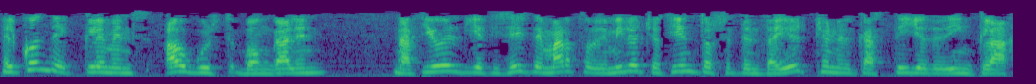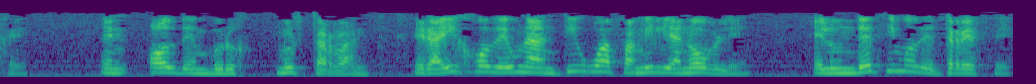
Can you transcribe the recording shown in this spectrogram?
El conde Clemens August von Galen nació el 16 de marzo de 1878 en el castillo de Dinklage, en Oldenburg, Münsterland. Era hijo de una antigua familia noble, el undécimo de trece,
